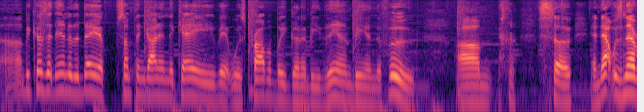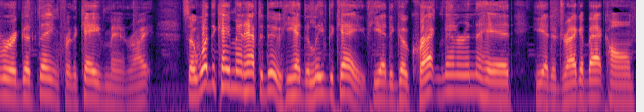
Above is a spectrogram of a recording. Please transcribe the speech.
Uh, because at the end of the day, if something got in the cave, it was probably going to be them being the food. Um, so, and that was never a good thing for the caveman, right? So, what did the caveman have to do? He had to leave the cave. He had to go crack dinner in the head. He had to drag it back home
